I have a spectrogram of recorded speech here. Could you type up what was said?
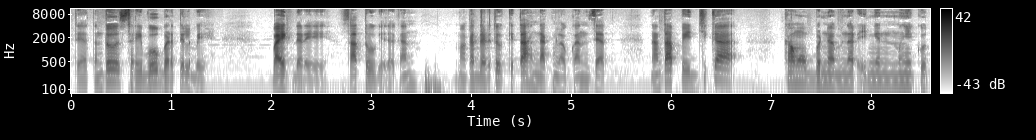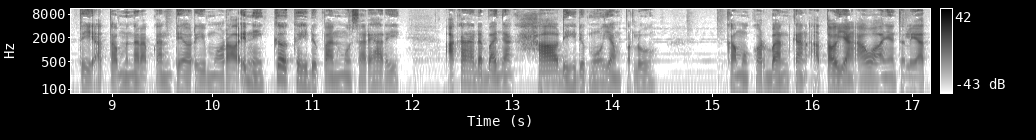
gitu ya, tentu seribu berarti lebih baik dari satu gitu kan. Maka dari itu kita hendak melakukan Z. Nah tapi jika kamu benar-benar ingin mengikuti atau menerapkan teori moral ini ke kehidupanmu sehari-hari, akan ada banyak hal di hidupmu yang perlu kamu korbankan atau yang awalnya terlihat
